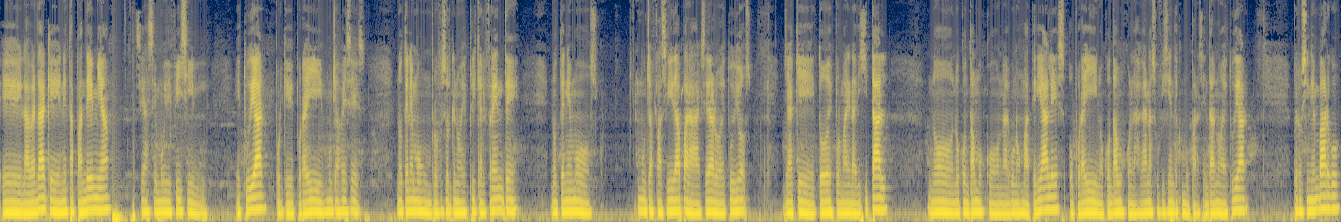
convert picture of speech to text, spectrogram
Eh, la verdad que en esta pandemia se hace muy difícil estudiar porque por ahí muchas veces no tenemos un profesor que nos explique al frente, no tenemos mucha facilidad para acceder a los estudios ya que todo es por manera digital, no, no contamos con algunos materiales o por ahí no contamos con las ganas suficientes como para sentarnos a estudiar, pero sin embargo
